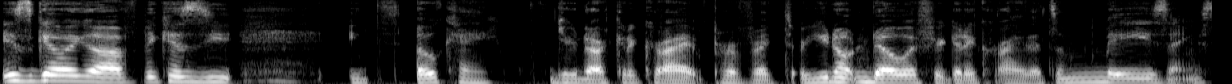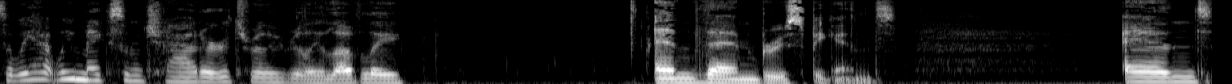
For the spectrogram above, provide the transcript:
is going off because he, it's okay you're not going to cry perfect or you don't know if you're going to cry. That's amazing. So we have we make some chatter it's really really lovely. And then bruce begins. And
